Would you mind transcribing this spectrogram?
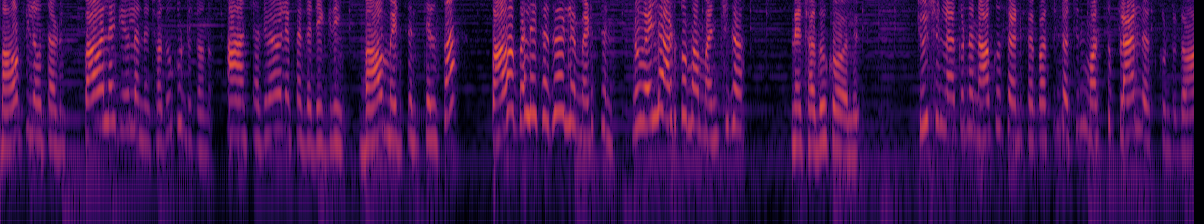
బావ ఫీల్ అవుతాడు. బావలా గేవ్లా నేను చదువుకుంటున్నాను. ఆ చదివేవాళ్ళే పెద్ద డిగ్రీ. బావ మెడిసిన్ తెలుసా? బావ భలే చదవట్లే మెడిసిన్. నువ్వు వెళ్ళి ఆడుకోమా మంచిగా. నేను చదువుకోవాలి. ట్యూషన్ లేకుండా నాకు సెవెంటీ ఫైవ్ పర్సెంట్ వచ్చింది. మస్తు ప్లాన్ వేసుకుంటున్నా.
